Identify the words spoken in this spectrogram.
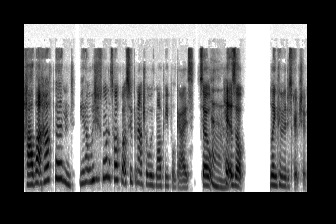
how that happened. You know, we just want to talk about Supernatural with more people, guys. So yeah. hit us up. Link in the description.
